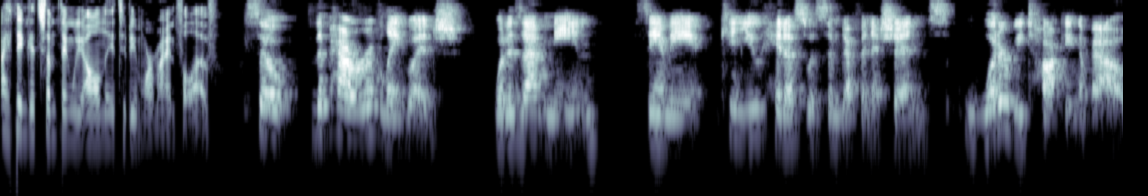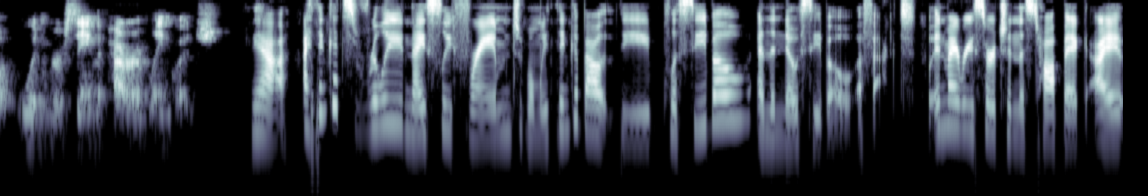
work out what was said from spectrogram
I think it's something we all need to be more mindful of. So, the power of language, what does that mean? Sammy, can you hit us with some definitions? What are we talking about when we're saying the power of language? Yeah, I think it's really nicely framed when we think about the placebo and the nocebo effect. In my research in this topic, I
